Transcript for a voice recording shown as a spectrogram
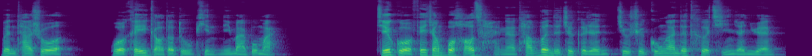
问他说：“我可以搞到毒品，你买不买？”结果非常不好彩呢，他问的这个人就是公安的特勤人员，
